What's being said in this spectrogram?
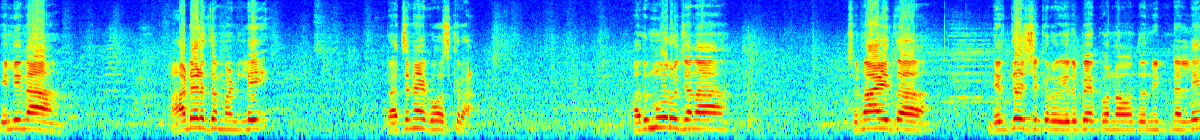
ಇಲ್ಲಿನ ಆಡಳಿತ ಮಂಡಳಿ ರಚನೆಗೋಸ್ಕರ ಹದಿಮೂರು ಜನ ಚುನಾಯಿತ ನಿರ್ದೇಶಕರು ಇರಬೇಕು ಅನ್ನೋ ಒಂದು ನಿಟ್ಟಿನಲ್ಲಿ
